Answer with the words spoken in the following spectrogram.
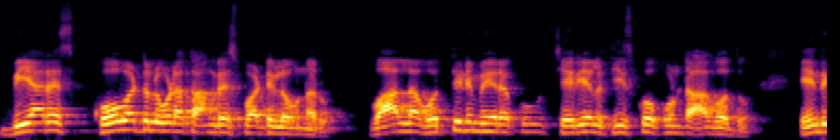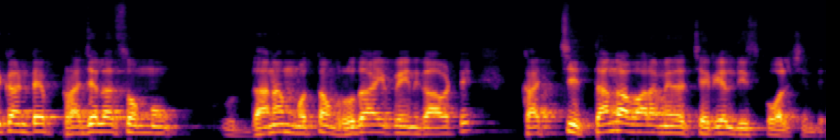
బీఆర్ఎస్ కోవటులు కూడా కాంగ్రెస్ పార్టీలో ఉన్నారు. వాళ్ళ ఒత్తిడి మేరకు చర్యలు తీసుకోకుండా ఆగొద్దు. ఎందుకంటే ప్రజల సొమ్ము ధనం మొత్తం వృధా అయిపోయింది కాబట్టి ఖచ్చితంగా వాళ్ళ మీద చర్యలు తీసుకోవాల్సిందే.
